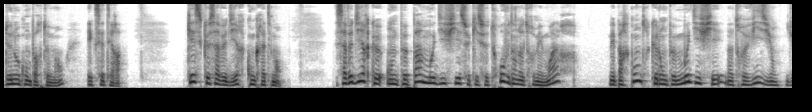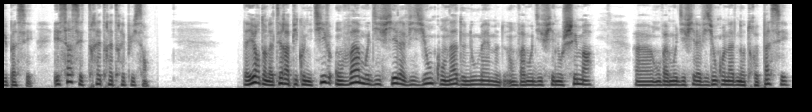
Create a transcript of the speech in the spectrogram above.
de nos comportements, etc. Qu'est-ce que ça veut dire concrètement? Ça veut dire qu'on ne peut pas modifier ce qui se trouve dans notre mémoire, mais par contre que l'on peut modifier notre vision du passé. Et ça, c'est très très très puissant. D'ailleurs, dans la thérapie cognitive, on va modifier la vision qu'on a de nous-mêmes, on va modifier nos schémas, euh, on va modifier la vision qu'on a de notre passé,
